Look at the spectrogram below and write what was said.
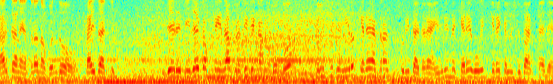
ಕಾರ್ಖಾನೆ ಹತ್ರ ನಾವು ಬಂದು ಕಾಯ್ತಾ ಇರ್ತೀವಿ. ಇದೇ ರೀತಿ ಇದೇ ಕಂಪ್ನಿಯಿಂದ ಪ್ರತಿದಿನ ಬಂದು ಕಲುಷಿತ ನೀರು ಕೆರೆ ಹತ್ರ ಸುರಿತಾ ಇದ್ದಾರೆ. ಇದರಿಂದ ಕೆರೆಗೆ ಹೋಗಿ ಕೆರೆ ಕಲುಷಿತ ಆಗ್ತಾ ಇದೆ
